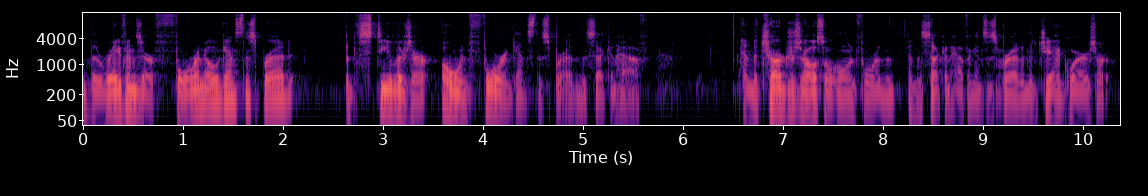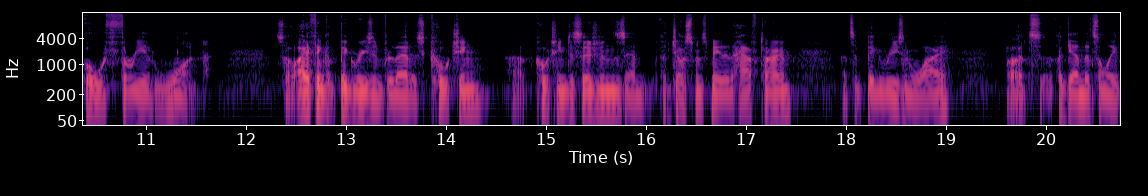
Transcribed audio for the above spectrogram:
the Ravens are 4 0 against the spread, but the Steelers are 0 4 against the spread in the second half. And the Chargers are also 0 4 in the, in the second half against the spread, and the Jaguars are 0 3 and 1. So I think a big reason for that is coaching, uh, coaching decisions and adjustments made at halftime. That's a big reason why. But again, that's only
